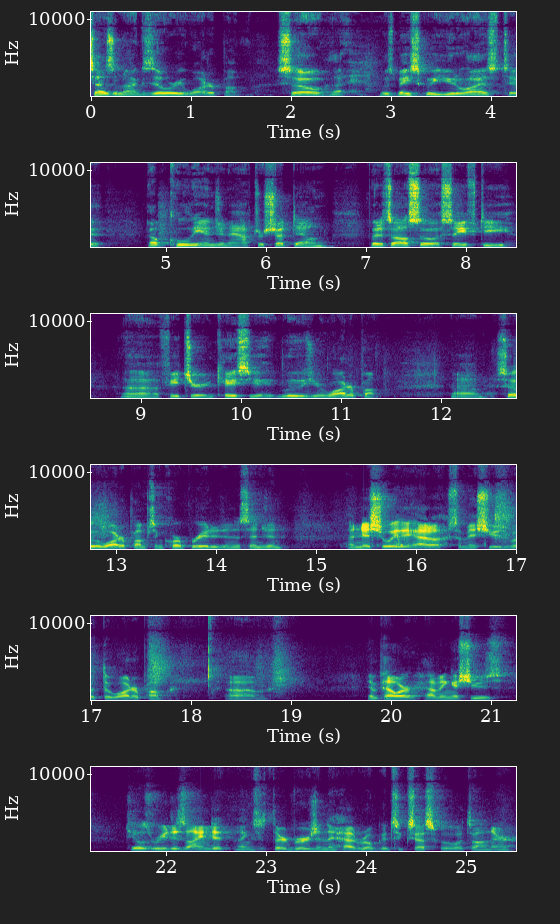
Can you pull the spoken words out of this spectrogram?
has an auxiliary water pump. So that was basically utilized to help cool the engine after shutdown, but it's also a safety uh, feature in case you lose your water pump. Um, so the water pump's incorporated in this engine. Initially, they had uh, some issues with the water pump um, impeller having issues. Teal's redesigned it. I think it's the third version. They had real good success with what's on there.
